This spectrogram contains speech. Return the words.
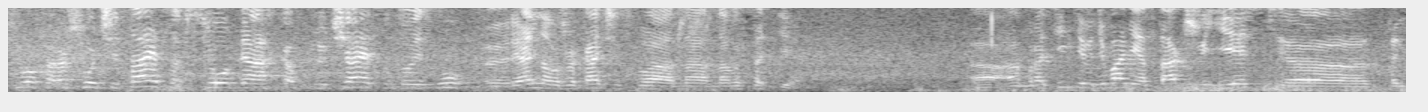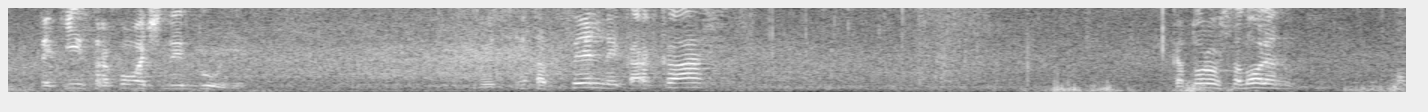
Все хорошо читается, все мягко включается, то есть, ну, э, реально уже качество на, на высоте. А, обратите внимание, также есть э, такие страховочные дуги. То есть это цельный каркас, который установлен ну,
